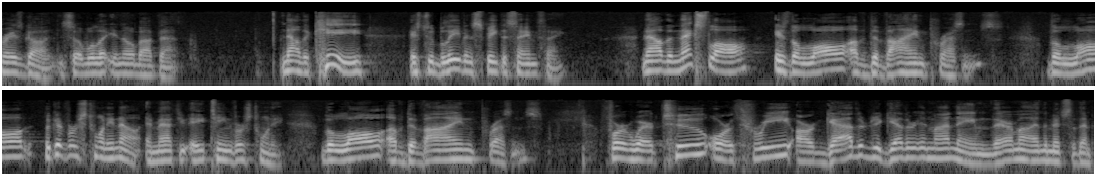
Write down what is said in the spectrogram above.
Praise God. So we'll let you know about that. Now, the key is to believe and speak the same thing. Now, the next law is the law of divine presence. The law, look at verse 20 now in Matthew 18, verse 20 the law of divine presence. For where two or three are gathered together in my name, there am I in the midst of them.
